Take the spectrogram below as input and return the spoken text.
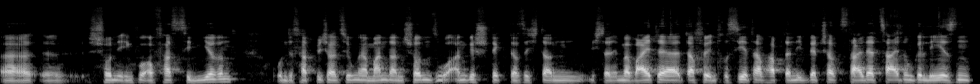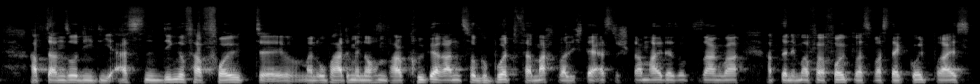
äh, äh schon irgendwo auch faszinierend. Und es hat mich als junger Mann dann schon so angesteckt, dass ich dann mich dann immer weiter dafür interessiert habe, habe dann die Wirtschaftsteil der Zeitung gelesen, habe dann so die die ersten Dinge verfolgt. Äh, mein Opa hatte mir noch ein paar Krüger ran zur Geburt vermacht, weil ich der erste Stammhalter sozusagen war. Habe dann immer verfolgt, was was der Goldpreis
